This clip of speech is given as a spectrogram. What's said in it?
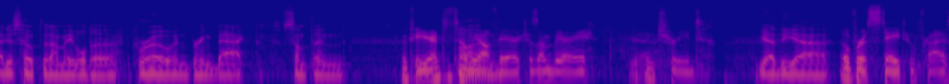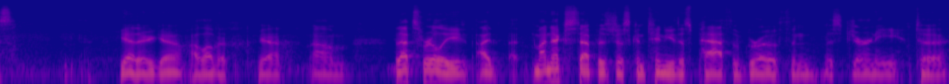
I just hope that I'm able to grow and bring back something. Okay, you're going to have to tell me off air because I'm very Yeah. intrigued. Yeah, the uh, Over a steak and fries. Yeah, there you go. I love it. Yeah. Um, but that's really I my next step is just continue this path of growth and this journey to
